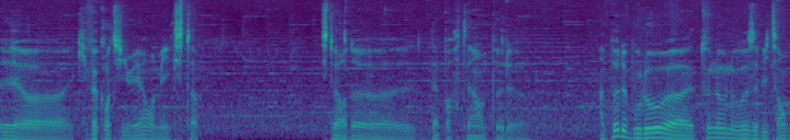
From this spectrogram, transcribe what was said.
et euh, qui va continuer en mixte, histoire d'apporter un peu de boulot à tous nos nouveaux habitants.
